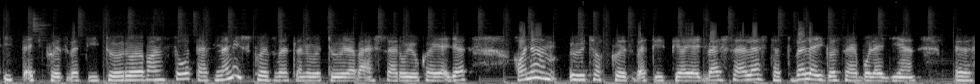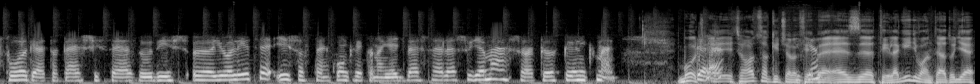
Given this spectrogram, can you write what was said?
itt egy közvetítőről van szó, tehát nem is közvetlenül tőle vásároljuk a jegyet, hanem ő csak közvetíti a jegyvásárlást, tehát vele igazából egy ilyen szolgáltatási szerződés jön létre, és aztán konkrétan a jegyvásárlás ugye mással történik meg. Bocs, De- De, hadd szakítsanak Igen? félbe, ez tényleg így van? Tehát ugye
